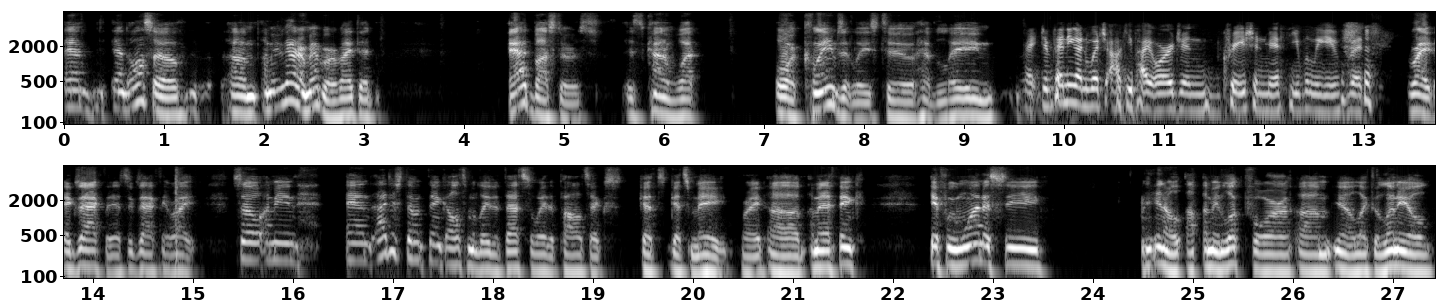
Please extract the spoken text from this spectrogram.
and and also, um, I mean, you got to remember, right, that Adbusters is kind of what, or claims at least to have lain Right. Depending on which Occupy origin creation myth you believe, but Right, exactly. That's exactly right. So, I mean, and I just don't think ultimately that that's the way that politics gets gets made, right? Uh, I mean, I think if we want to see, you know, I mean, look for, um, you know, like the lineal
